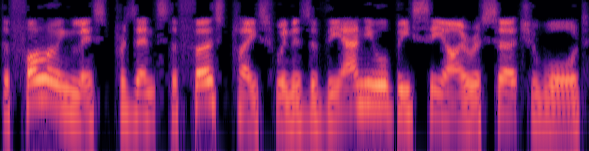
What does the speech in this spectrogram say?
The following list presents the first place winners of the annual BCI Research Award.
